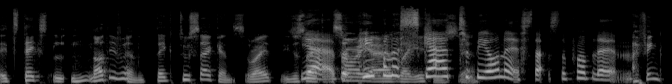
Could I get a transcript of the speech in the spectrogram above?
It takes not even take two seconds, right? You just yeah, like, Sorry, but people have, are like, scared issues." to Yeah. be honest. That's the problem. I think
